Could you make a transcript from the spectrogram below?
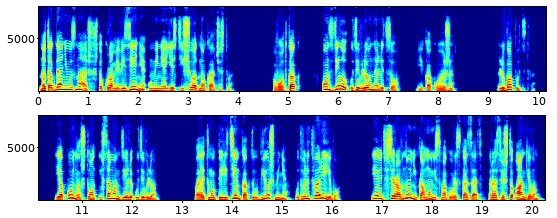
но тогда не узнаешь, что кроме везения у меня есть еще одно качество». «Вот как?» Он сделал удивленное лицо. «И какое же?» «Любопытство. Я понял, что он и в самом деле удивлен. Поэтому перед тем, как ты убьешь меня, удовлетвори его. Я ведь все равно никому не смогу рассказать, разве что ангелам.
